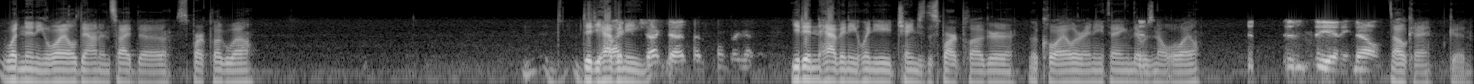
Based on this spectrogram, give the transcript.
Wasn't any oil down inside the spark plug well? Did you have I any? Check that. That's one thing I You didn't have any when you changed the spark plug or the coil or anything. There was no oil. didn't see any. No. Okay, good.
